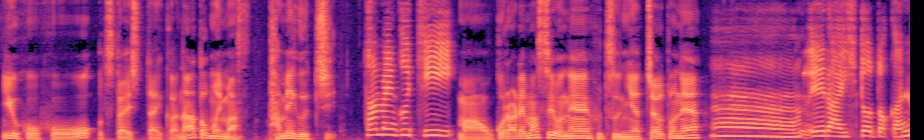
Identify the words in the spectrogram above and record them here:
いう方法をお伝えしたいかなと思います。タメ口。タメ口まあ怒られますよね。普通にやっちゃうとね。うーん、偉い人とかな、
